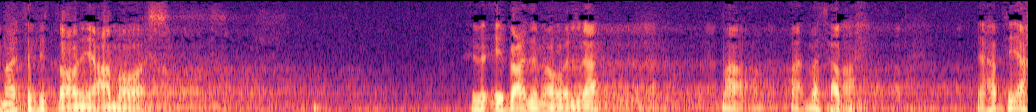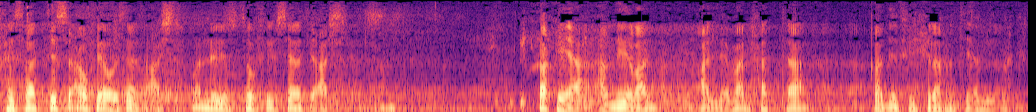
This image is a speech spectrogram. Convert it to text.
مات في الطاعون عام واس. إيه بعد ما ولاه؟ ما متى راح ذهب في آخر سنة تسعة وفي أول سنة عشر والنبي توفي في سنة عشر. بقي أميرا على اليمن حتى قدم في خلافة أبي بكر.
